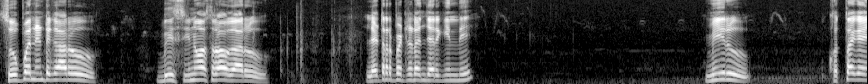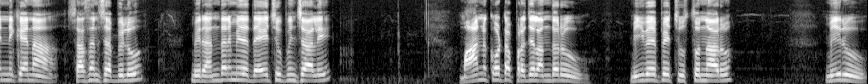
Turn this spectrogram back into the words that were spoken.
సూపరింటెండెంట్ గారు బి శ్రీనివాసరావు గారు లెటర్ పెట్టడం జరిగింది. మీరు కొత్తగా ఎన్నికైన శాసనసభ్యులు మీరు అందరి మీద దయ చూపించాలి. మానుకోట ప్రజలందరూ మీ వైపే చూస్తున్నారు. మీరు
